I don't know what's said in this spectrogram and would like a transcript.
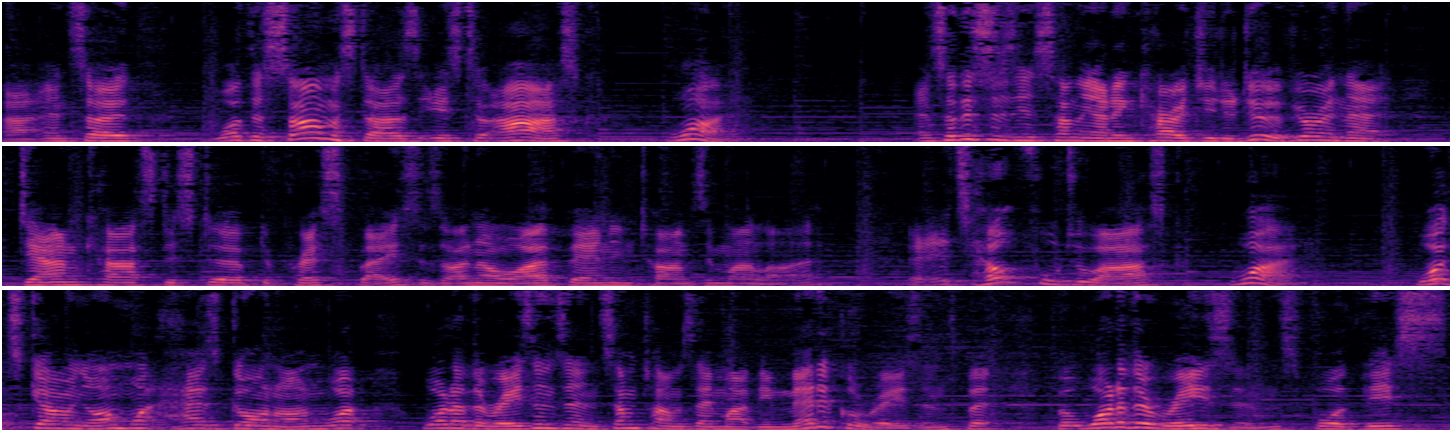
Uh, and so what the psalmist does is to ask, why? And so this is something I'd encourage you to do. If you're in that downcast, disturbed, depressed space, as I know I've been in times in my life, it's helpful to ask, why? What's going on, what has gone on, what what are the reasons, and sometimes they might be medical reasons, but but what are the reasons for this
